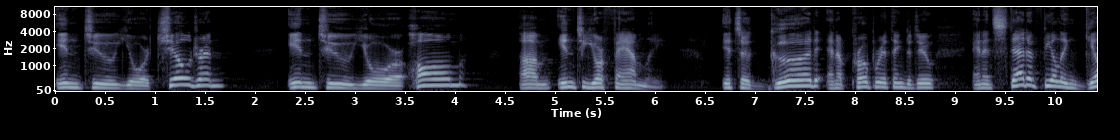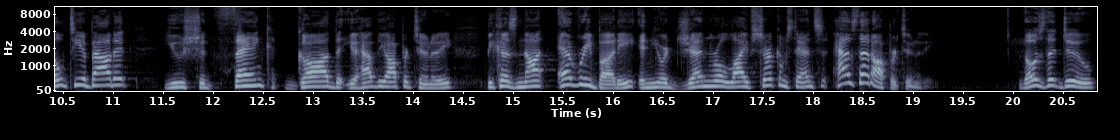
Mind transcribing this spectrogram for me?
into your children, into your home, um, into your family. It's a good and appropriate thing to do. And instead of feeling guilty about it, you should thank God that you have the opportunity because not everybody in your general life circumstance has that opportunity. Those that do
